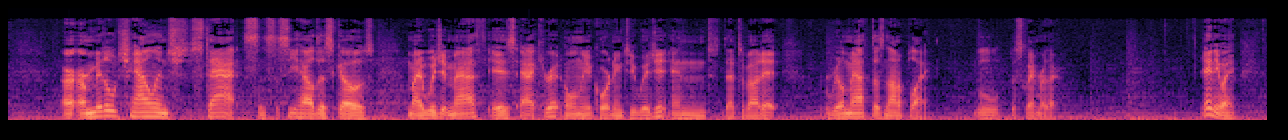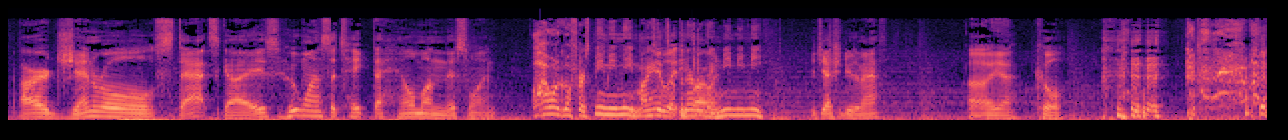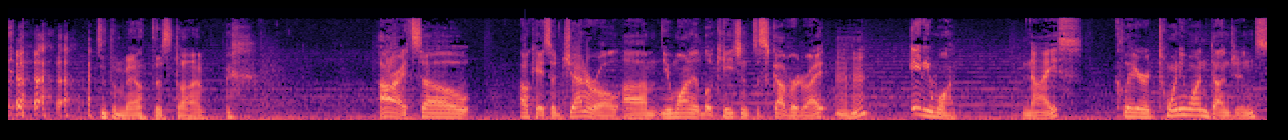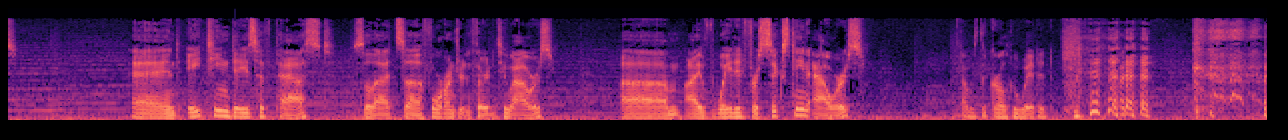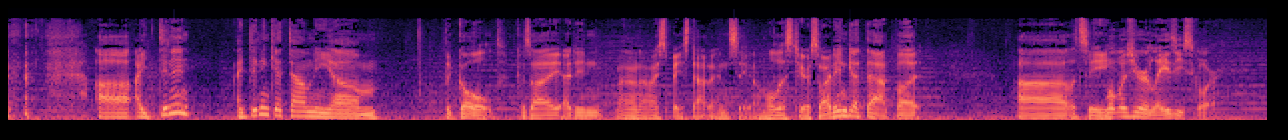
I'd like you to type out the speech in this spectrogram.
our, our middle challenge stats, and to see how this goes. My widget math is accurate only according to widget, and that's about it. Real math does not apply. Little disclaimer there. Anyway, our general stats, guys. Who wants to take the helm on this one? oh i want to go first me me me my Do hands it, up and Yvonne. everything me me me Did you actually do the math? uh yeah Cool. did the math this time. All right, so okay, so general, um, you wanted locations discovered, right? Mm-hmm. Eighty-one Nice. cleared, twenty-one dungeons, and eighteen days have passed. So that's uh, four hundred and thirty-two hours. Um, I've waited for sixteen hours. I was the girl who waited. uh, I didn't. I didn't get down the um, the gold because I, I didn't I don't know I spaced out I didn't see it on the list here so I didn't get that but uh, let's see What was your lazy score?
